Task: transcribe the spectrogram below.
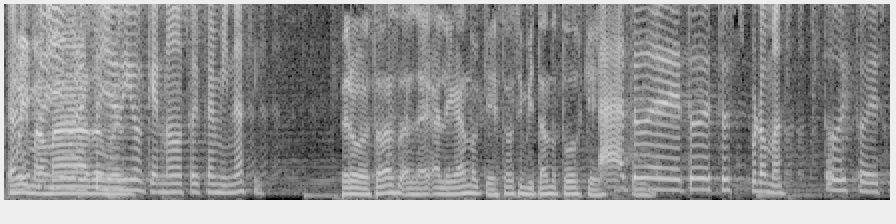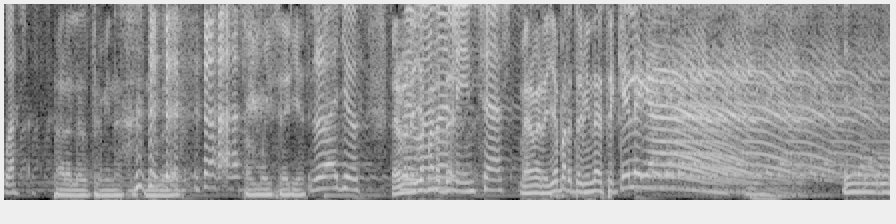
Por Muy eso, yo, por eso yo digo que no soy feminazi. Pero estabas ale- alegando que estabas invitando a todos que Ah, todo, todo esto es broma. Todo esto es WhatsApp. para las feministas no son muy serias. Rayos. Pero bueno, me ya van para a linchar. Bueno, bueno, ya para terminar este, ¡qué elegancia! La de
